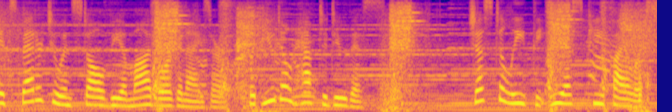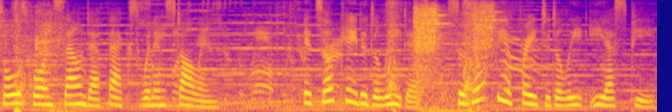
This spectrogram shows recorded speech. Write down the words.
It's better to install via Mod Organizer, but you don't have to do this. Just delete the ESP file of Soulsborne Sound FX when installing. It's okay to delete it, so don't be afraid to delete ESP.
